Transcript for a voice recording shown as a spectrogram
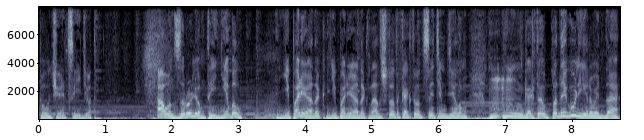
получается, идет. А он за рулем-то и не был. Непорядок, непорядок. Надо что-то как-то вот с этим делом как-то подрегулировать, да.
